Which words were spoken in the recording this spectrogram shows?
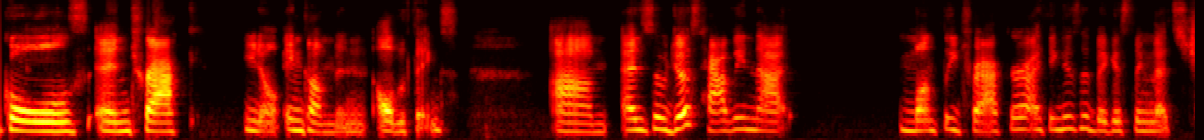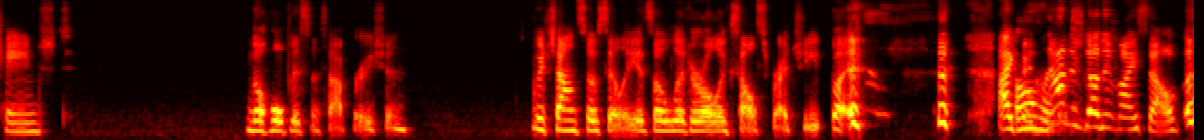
goals and track, you know, income and all the things. Um, and so just having that monthly tracker, I think, is the biggest thing that's changed the whole business operation. Which sounds so silly. It's a literal Excel spreadsheet, but I could Oh not have done it myself.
